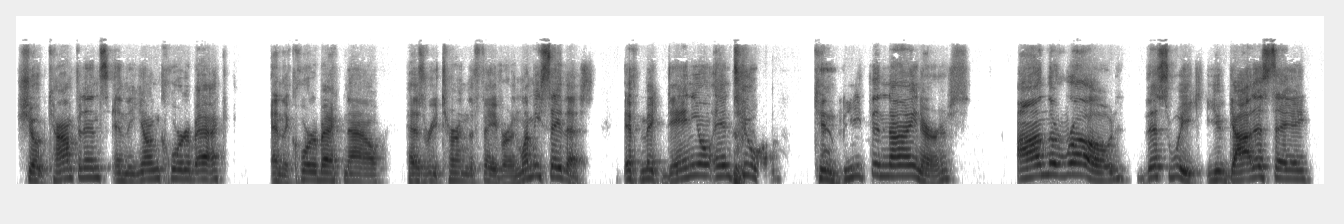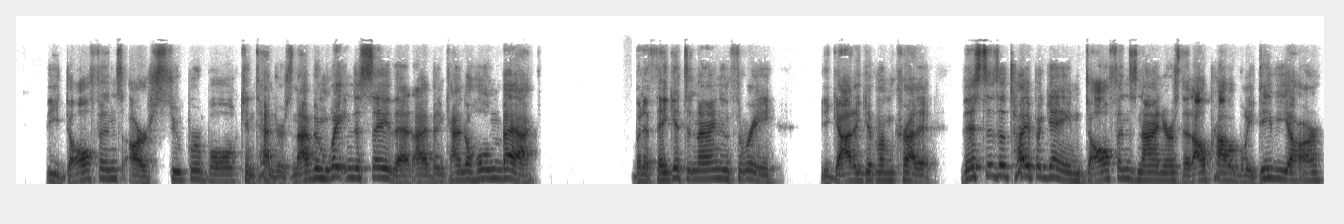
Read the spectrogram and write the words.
showed confidence in the young quarterback, and the quarterback now has returned the favor. And let me say this if McDaniel and Tua can beat the Niners on the road this week, you got to say the Dolphins are Super Bowl contenders. And I've been waiting to say that. I've been kind of holding back. But if they get to nine and three, you got to give them credit. This is a type of game, Dolphins Niners, that I'll probably DVR.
